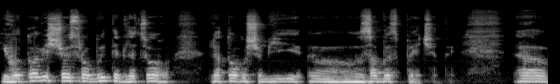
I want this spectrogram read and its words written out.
і готові щось робити для цього, для того, щоб її е, забезпечити. Е,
